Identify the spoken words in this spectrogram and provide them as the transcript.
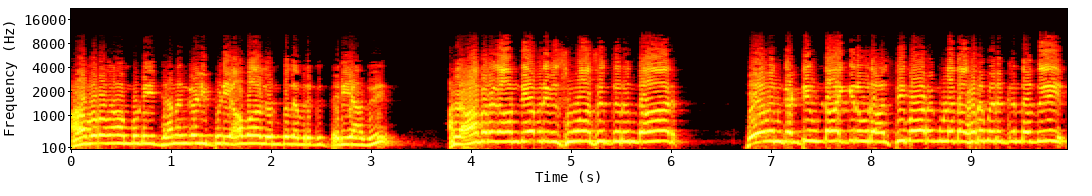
ஆபரகாமுடைய ஜனங்கள் இப்படி ஆவாள் என்பது அவருக்கு தெரியாது. அல்ல ஆபரகாம் தேவனை விசுவாசித்திருந்தார். தேவன் கட்டி உண்டாக்கிற ஒரு அஸ்திபாரம் உள்ள நகரம் இருக்கின்றது.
